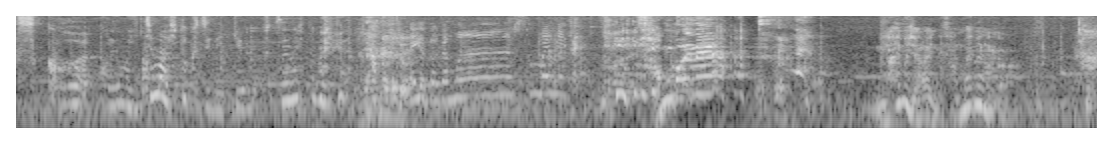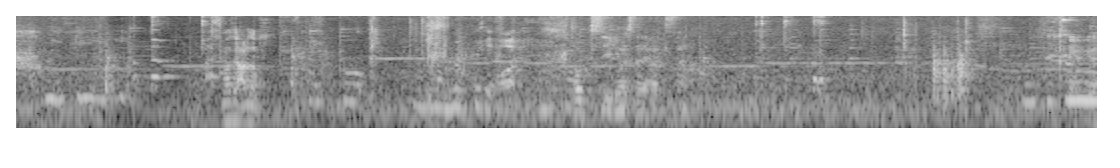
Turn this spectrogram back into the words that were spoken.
すごい。これでも一枚一口でいける。普通の人もいる。あありがとうございます。3枚目。3杯目？2杯目じゃないんだ。3杯目なんだあ美味しいあすいませんありがとうございます。最高。今むくでおい一口でいきましたねマックスさん。美味しそう美味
